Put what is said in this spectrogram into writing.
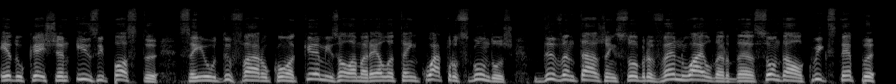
Education Easy Post saiu de Faro com a camisola amarela, tem 4 segundos de vantagem sobre Van Wilder da Sondal Quickstep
